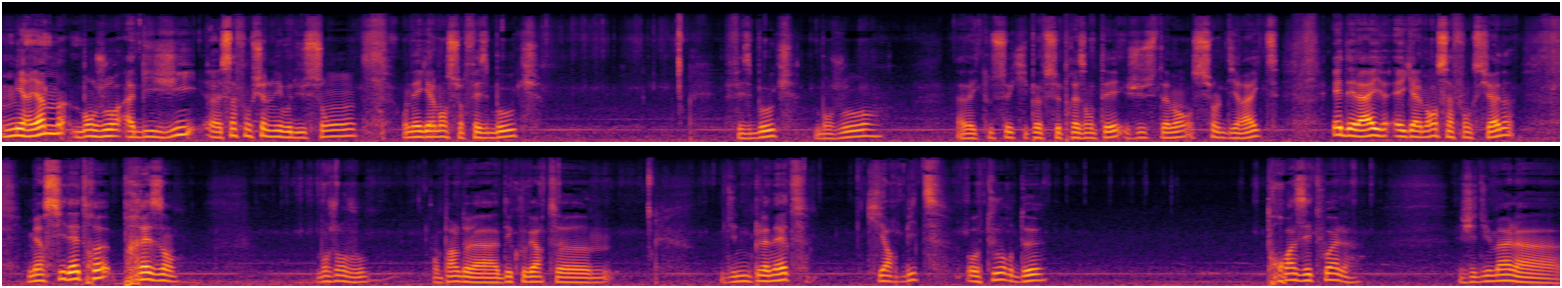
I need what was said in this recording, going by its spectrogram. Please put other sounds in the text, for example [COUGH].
Myriam, bonjour Abiji, euh, ça fonctionne au niveau du son. On est également sur Facebook. Facebook, bonjour. Avec tous ceux qui peuvent se présenter justement sur le direct. Et des lives également, ça fonctionne. Merci d'être présent. Bonjour vous. On parle de la découverte euh, d'une planète qui orbite autour de trois étoiles. J'ai du mal à,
